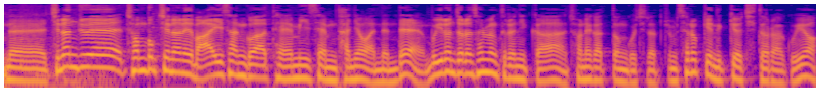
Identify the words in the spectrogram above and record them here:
네, 지난주에 전북 진안에 마이산과 대미샘 다녀왔는데 뭐 이런저런 설명 들으니까 전에 갔던 곳이라 좀 새롭게 느껴지더라고요.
